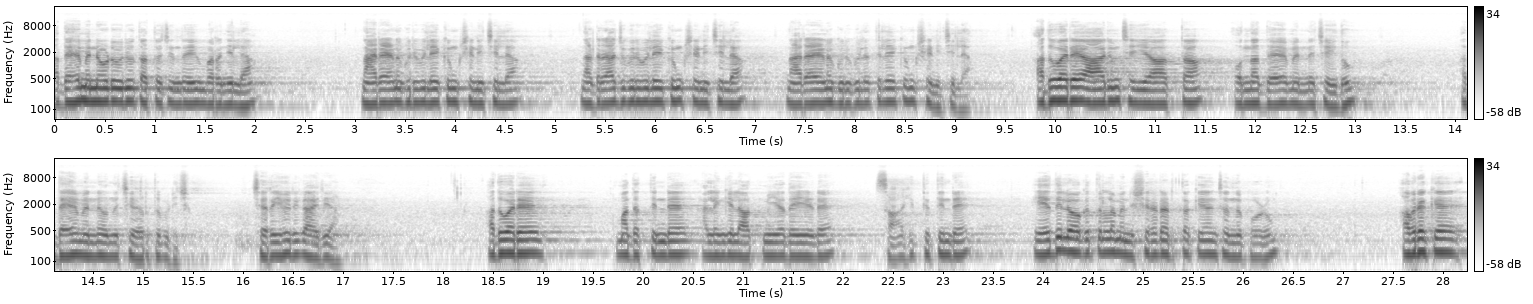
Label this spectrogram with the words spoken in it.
അദ്ദേഹം എന്നോട് ഒരു തത്വചിന്തയും പറഞ്ഞില്ല. നാരായണ ഗുരുവിലേക്കും ക്ഷണിച്ചില്ല. നടരാജ ഗുരുവിലേക്കും ക്ഷണിച്ചില്ല. നാരായണ ഗുരുകുലത്തിലേക്കും ക്ഷണിച്ചില്ല. അതുവരെ ആരും ചെയ്യാത്ത ഒന്ന് അദ്ദേഹം എന്നെ ചെയ്തു. അദ്ദേഹം എന്നെ ഒന്ന് ചേർത്ത് പിടിച്ചു. ചെറിയൊരു കാര്യമാണ്. അതുവരെ മതത്തിന്റെ അല്ലെങ്കിൽ ആത്മീയതയുടെ സാഹിത്യത്തിന്റെ ഏത് ലോകത്തുള്ള മനുഷ്യരുടെ അടുത്തൊക്കെ ഞാൻ ചെന്നപ്പോഴും അവരൊക്കെ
